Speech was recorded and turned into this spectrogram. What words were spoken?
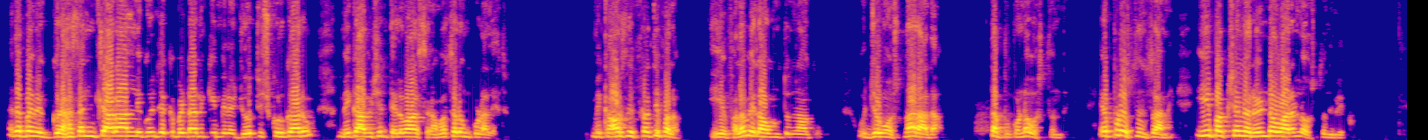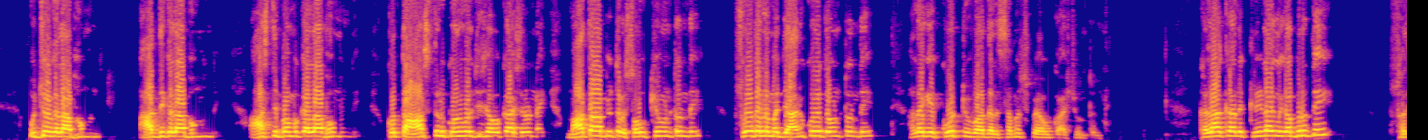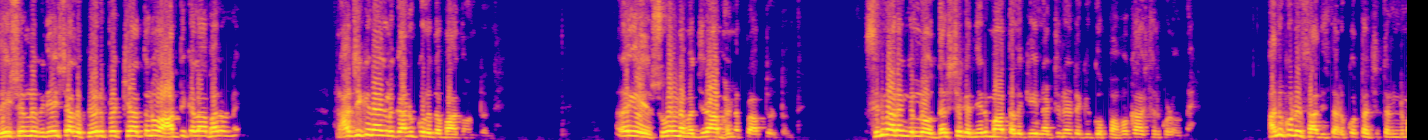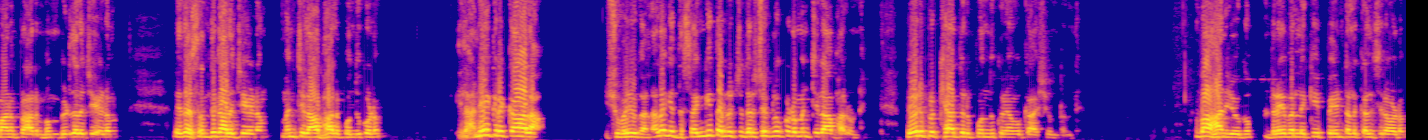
అదే మీ గ్రహ సంచారాలని గురించి ఎక్కబెట్టడానికి మీరు జ్యోతిష్కులు గారు మీకు ఆ విషయం తెలియాల్సిన అవసరం కూడా లేదు. మీకు కావాల్సిన ప్రతిఫలం. ఈ ఫలం ఎలా ఉంటుంది నాకు? ఉద్యోగం వస్తుందా? రాదా? తప్పకుండా వస్తుంది. ఎప్పుడు వస్తుంది స్వామి? ఈ పక్షంలో రెండో వారంలో వస్తుంది మీకు. ఉద్యోగ లాభం ఉంది ఆర్థిక లాభం ఉంది ఆస్తి పంపక లాభం ఉంది కొత్త ఆస్తులు కొనుగోలు చేసే అవకాశాలు ఉన్నాయి మాతాపితల సౌఖ్యం ఉంటుంది సోదరుల మధ్య అనుకూలత ఉంటుంది అలాగే కోర్టు వివాదాల సమస్య అవకాశం ఉంటుంది. కళాకారుల క్రీడలకు అభివృద్ధి స్వదేశంలో విదేశాల్లో పేరు ప్రఖ్యాతులు ఆర్థిక లాభాలు ఉన్నాయి. రాజకీయ నాయకులకు అనుకూలత బాగా ఉంటుంది. అలాగే సువర్ణ వజ్రాభరణ ప్రాప్తి ఉంటుంది. సినిమా రంగంలో దర్శక నిర్మాతలకి నటినటికి గొప్ప అవకాశాలు కూడా ఉన్నాయి. అనుకునే సాధిస్తారు. కొత్త చిత్ర నిర్మాణం ప్రారంభం విడుదల చేయడం లేదా సంతకాలు చేయడం మంచి లాభాలు పొందుకోవడం. ఇలా అనేక రకాల శుభయుగాలు అలాగే సంగీత నృత్య దర్శకులకు కూడా మంచి లాభాలు ఉన్నాయి. పేరు ప్రఖ్యాతులు పొందుకునే అవకాశం ఉంటుంది. వాహన యోగం డ్రైవర్లకి పెయింటర్లు కలిసి రావడం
